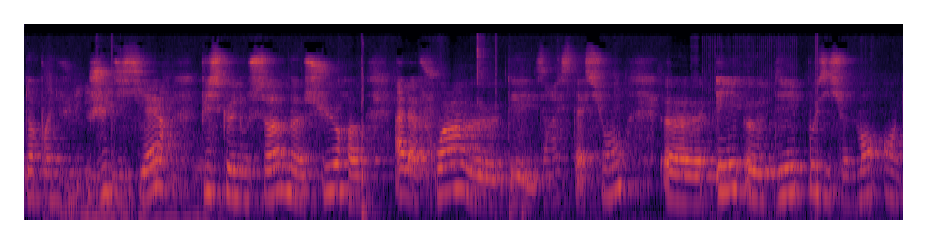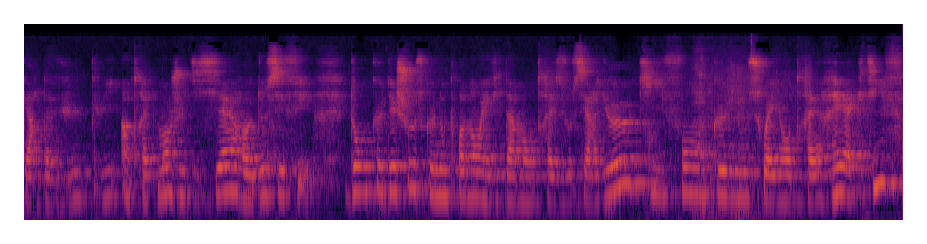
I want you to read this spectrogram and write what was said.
d'un point de vue judiciaire puisque nous sommes sur à la fois des arrestations et des positionnements en garde à vue puis un traitement judiciaire de ces faits. Donc des choses que nous prenons évidemment très au sérieux, qui font que nous soyons très réactifs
